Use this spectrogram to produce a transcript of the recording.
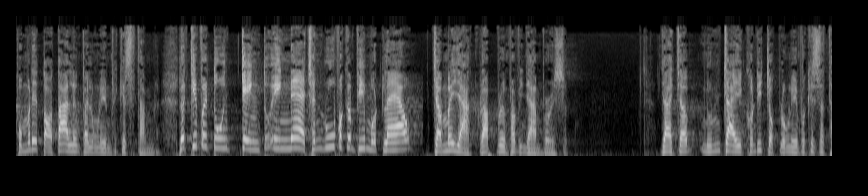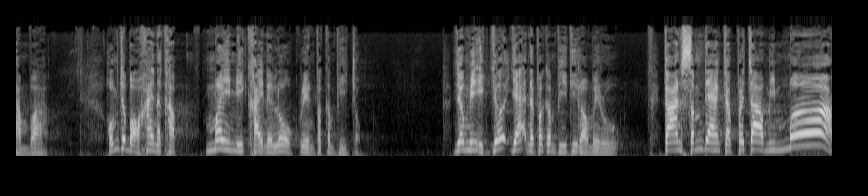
ผมไม่ได้ต่อต้านเรื่องไปโรงเรียนพระคุณธรรมนะแล้วคิดว่าตัวเก่งตัวเองแน่ ฉันรู้พระคัมภีร์หมดแล้ว จะไม่อยากรับเรื่องพระวิญญาณบริสุทธิ์ อยากจะหนุนใจคนที่จบโรงเรียนพระคุณธรรมว่า ผมจะบอกให้นะครับ ไม่มีใครในโลกเรียนพระคัมภีร์จบ ยังมีอีกเยอะแยะในพระคัมภีร์ที่เราไม่รู้ การสำแดงจากพระเจ้ามีมาก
